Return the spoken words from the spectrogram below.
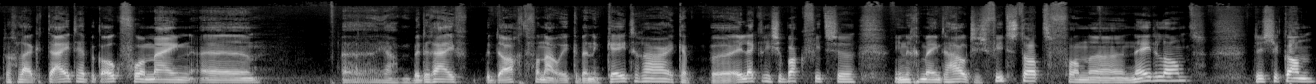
tegelijkertijd heb ik ook voor mijn uh, uh, ja, bedrijf bedacht van nou, ik ben een cateraar, ik heb uh, elektrische bakfietsen. In de gemeente Hout is Fietsstad van uh, Nederland. Dus je kan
